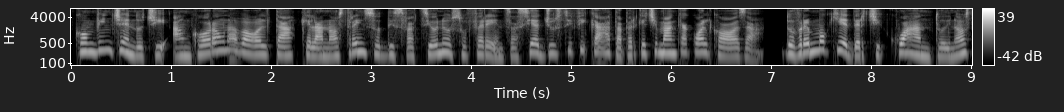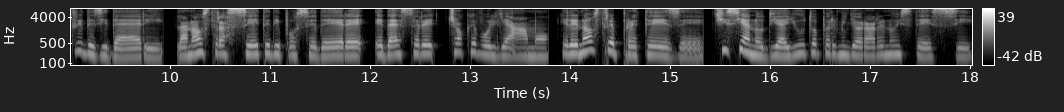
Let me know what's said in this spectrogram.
convincendoci ancora una volta che la nostra insoddisfazione o sofferenza sia giustificata perché ci manca qualcosa. Dovremmo chiederci quanto i nostri desideri, la nostra sete di possedere ed essere ciò che vogliamo e le nostre pretese ci siano di aiuto per migliorare noi stessi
